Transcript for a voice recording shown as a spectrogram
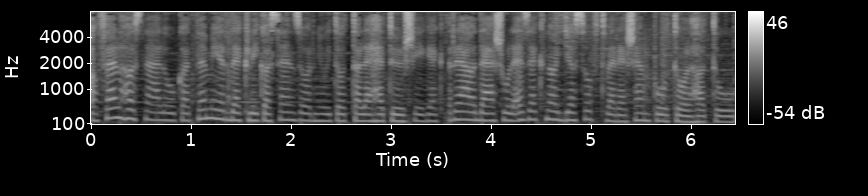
A felhasználókat nem érdeklik a szenzor nyújtotta lehetőségek, ráadásul ezek nagyja szoftveresen pótolható.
